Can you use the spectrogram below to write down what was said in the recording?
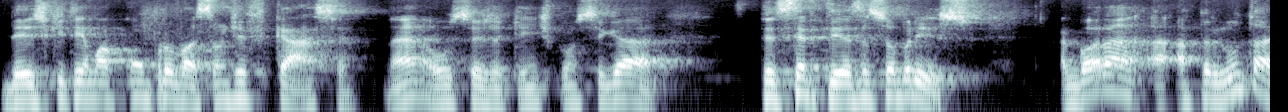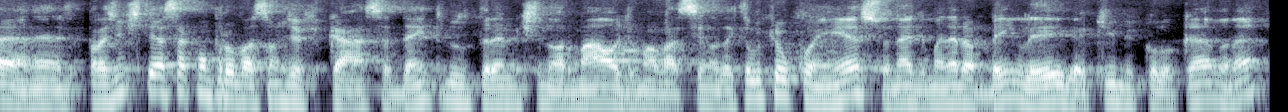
desde que tenha uma comprovação de eficácia, né? Ou seja, que a gente consiga ter certeza sobre isso. Agora, a, pergunta é, né, para a gente ter essa comprovação de eficácia dentro do trâmite normal de uma vacina, daquilo que eu conheço, né, de maneira bem leiga aqui, me colocando, né,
